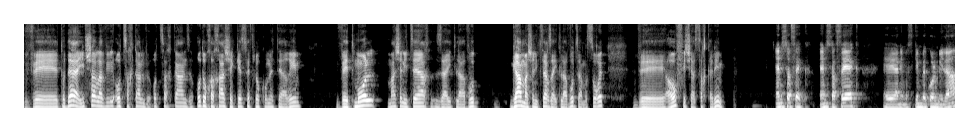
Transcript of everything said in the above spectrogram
ואתה יודע, אי אפשר להביא עוד שחקן ועוד שחקן, זה עוד הוכחה שכסף לא קונה תארים, ואתמול מה שניצח זה ההתלהבות, גם מה שניצח זה ההתלהבות, זה המסורת, והאופי של השחקנים. אין ספק, אין ספק, אה, אני מסכים בכל מילה.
